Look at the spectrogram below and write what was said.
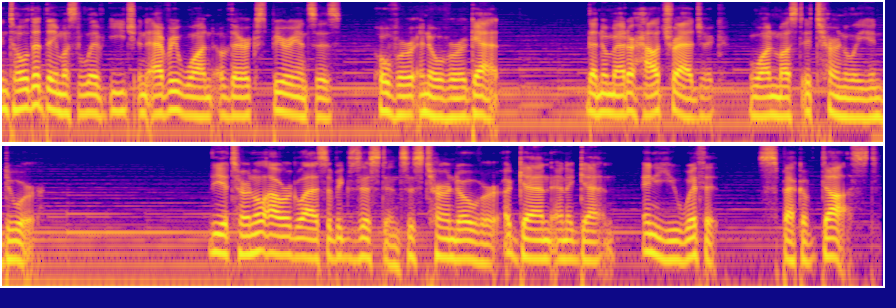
and told that they must live each and every one of their experiences over and over again, that no matter how tragic, one must eternally endure. The eternal hourglass of existence is turned over again and again, and you with it, speck of dust.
